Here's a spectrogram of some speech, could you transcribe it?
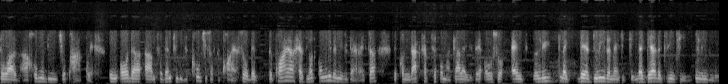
there was uh, Homudi Chopakwe, in order um, for them to be the coaches of the choir. So the, the choir has not only the music director, the conductor, Tepo Matlala is there also, and lead, like they are doing the magic team. Like they are the dream team, believe me.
